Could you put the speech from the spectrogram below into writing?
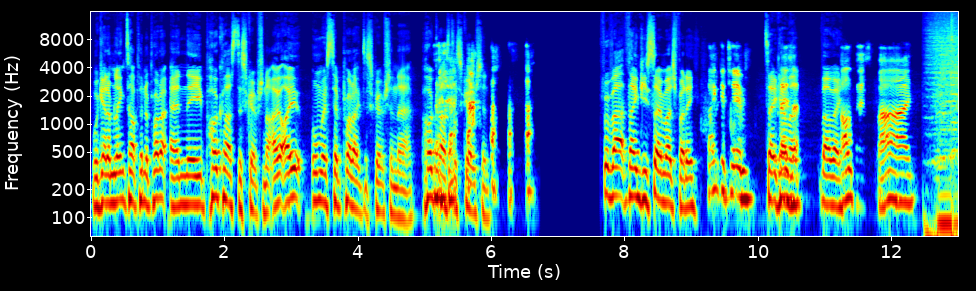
We'll get them linked up in the product and the podcast description. I, I almost said product description there. Podcast description. For that, thank you so much, buddy. Thank you, Tim. Take care, man. Bye bye. All the best. Bye.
